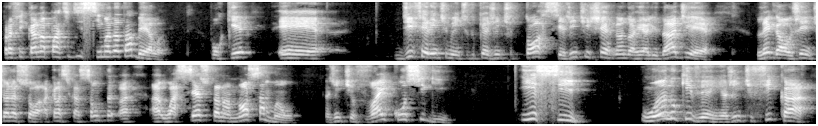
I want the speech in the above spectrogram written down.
para ficar na parte de cima da tabela. Porque, é, diferentemente do que a gente torce, a gente enxergando a realidade é Legal, gente, olha só, a classificação, tá, a, a, o acesso está na nossa mão. A gente vai conseguir. E se o ano que vem a gente ficar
